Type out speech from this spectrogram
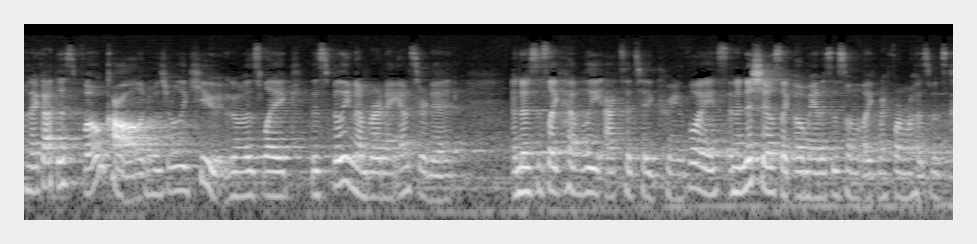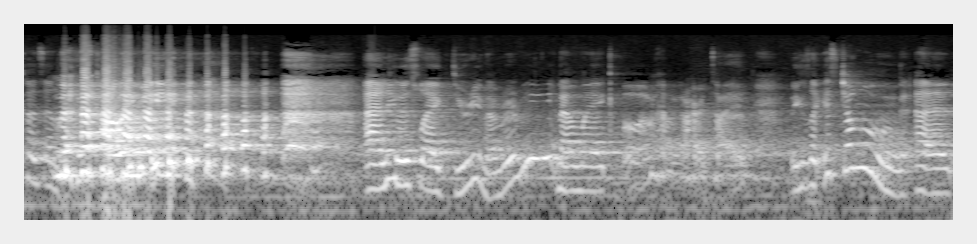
and I got this phone call and it was really cute. And it was like this Philly number and I answered it. And it was this like heavily accented Korean voice. And initially I was like, oh man, is this one like my former husband's cousin like, calling me? and he was like, do you remember me? And I'm like, oh, time. And he's like, it's Jung. And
